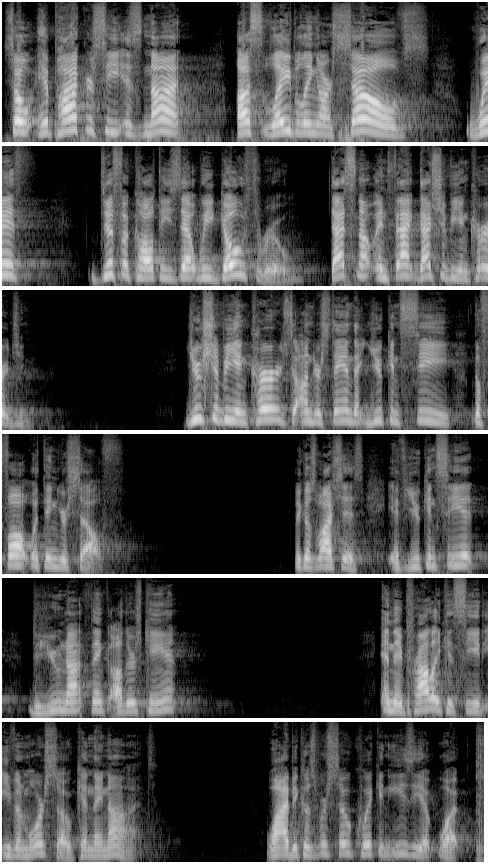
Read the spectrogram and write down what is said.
So, hypocrisy is not us labeling ourselves with difficulties that we go through. That's not, in fact, that should be encouraging. You should be encouraged to understand that you can see the fault within yourself. Because watch this if you can see it, do you not think others can't? And they probably can see it even more so, can they not? Why? Because we're so quick and easy at what?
